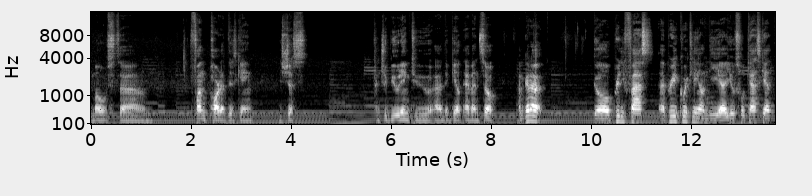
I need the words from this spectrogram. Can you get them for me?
most um, fun part of this game. It's just contributing to uh, the guild event. So I'm gonna go pretty fast, uh, pretty quickly on the uh, useful casket.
